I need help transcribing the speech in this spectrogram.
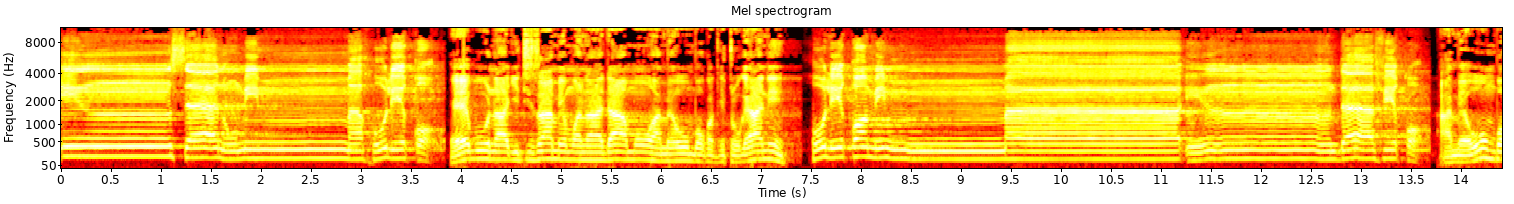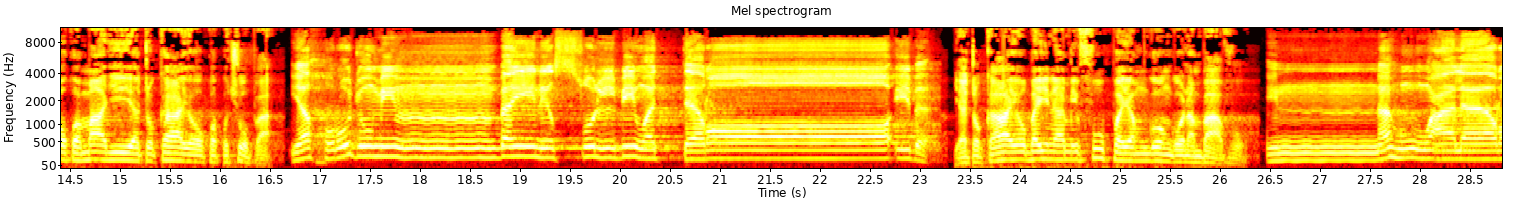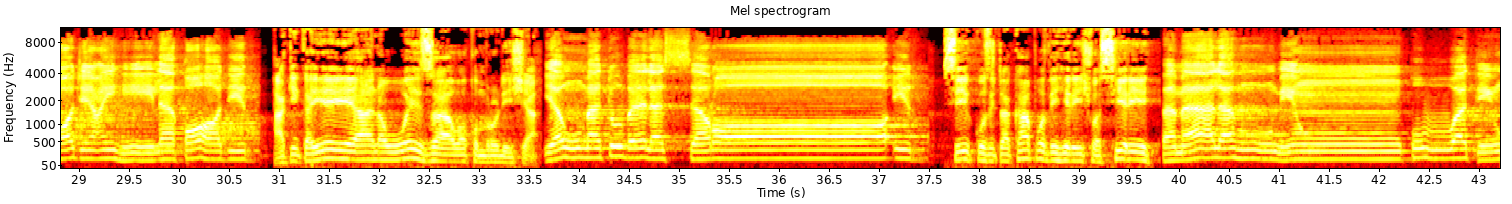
insanu mimma khuliqa. Hebu najitizame mwanadamu ameumbwa kwa kitu gani? خلق من ماء دافق Ameumbwa kwa maji yatokayo kwa kuchupa. يخرج من بين الصلب والترائب yatokayo baina ya mifupa ya mgongo na mbavu. Innahu ala raj'ihi laqadir, hakika yeye ana uweza wa kumrudisha. Yauma tubla sarair siku zitakapodhihirishwa siri. Fama lahu min quwwatin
